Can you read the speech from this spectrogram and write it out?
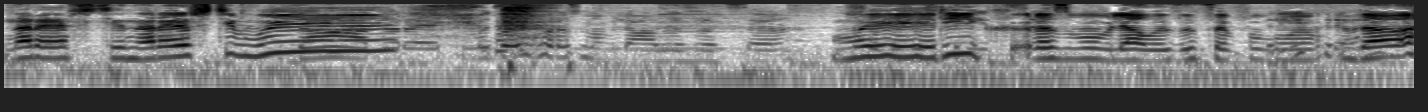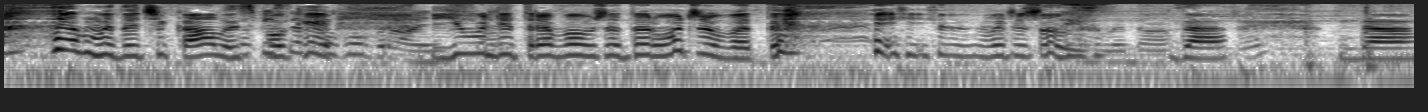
Нарешті, нарешті ми. Да, до речі, ми довго розмовляли за це. Ми щоб рік зустрітися. розмовляли за це, по-моєму. Рік, реально? Да, ми Ну, дочекались, після поки того бранчу. Юлі треба вже народжувати. І вирішили. Встигли, да, Да. скажи. Да.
